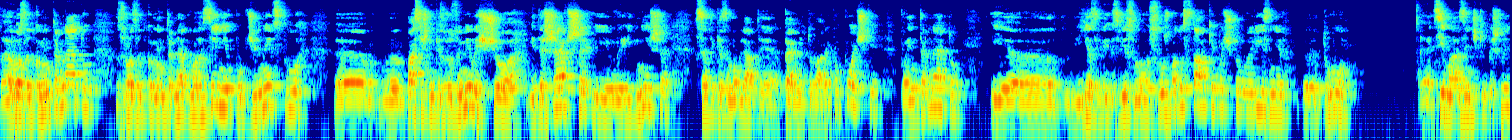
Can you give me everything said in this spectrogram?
розвитком інтернету, з розвитком інтернет-магазинів по бджільництву. е, Пасічники зрозуміли, що і дешевше, і вигідніше все-таки замовляти певні товари по почті, по інтернету. І е, є, звісно, служба доставки почтової різні, е, тому е, ці магазинчики пішли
